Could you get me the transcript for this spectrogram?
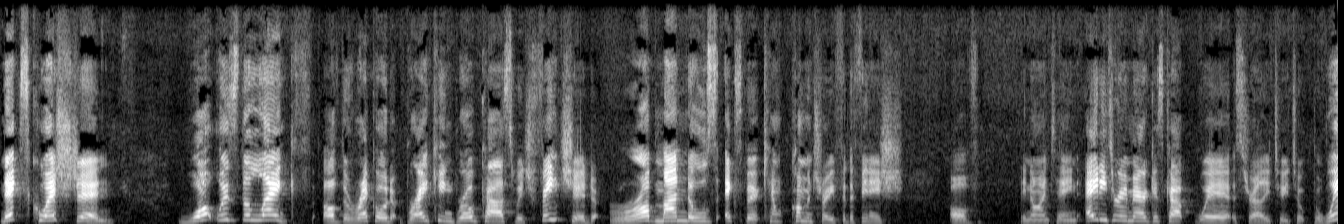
next question. What was the length of the record breaking broadcast which featured Rob Mundle's expert commentary for the finish of the 1983 America's Cup, where Australia 2 took the win?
